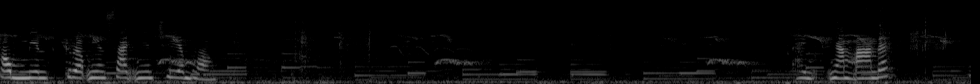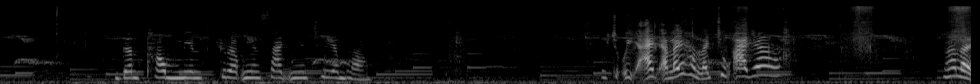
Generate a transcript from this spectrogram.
ធំមានក្របមានសាច់មានឈាមផងហើយញ៉ាំបានទេមិនធំមានក្របមានសាច់មានឈាមផងជួយអាចអាឡៃអាឡៃជួយអាចណាណា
